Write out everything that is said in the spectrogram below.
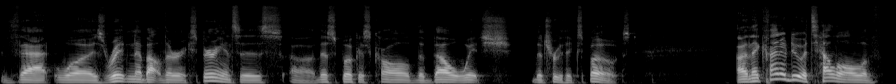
that was written about their experiences. Uh, this book is called "The Bell Witch: The Truth Exposed," and they kind of do a tell-all of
